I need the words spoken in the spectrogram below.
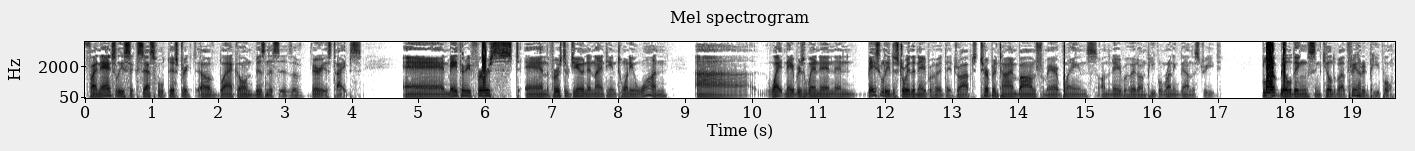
financially successful district of black owned businesses of various types. And May 31st and the 1st of June in 1921, uh, white neighbors went in and basically destroyed the neighborhood. They dropped turpentine bombs from airplanes on the neighborhood on people running down the street, blew up buildings, and killed about 300 people.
